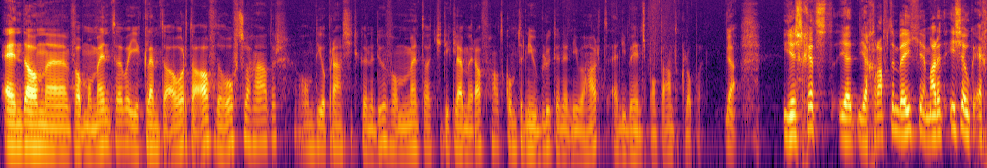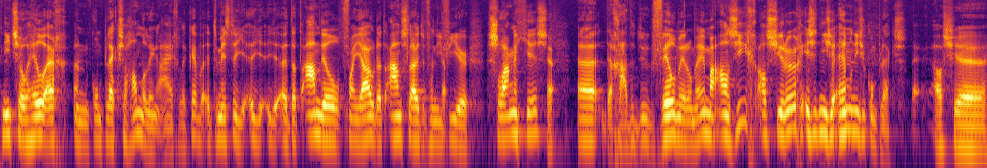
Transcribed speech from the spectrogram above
En dan uh, van het moment, hè, je klemt de aorta af, de hoofdslagader, om die operatie te kunnen doen. Van het moment dat je die klem weer afhaalt, komt er nieuw bloed in het nieuwe hart en die begint spontaan te kloppen. Ja, je schetst, je, je grapt een beetje, maar het is ook echt niet zo heel erg een complexe handeling eigenlijk. Hè. Tenminste, dat aandeel van jou, dat aansluiten van die vier slangetjes, ja. uh, daar gaat natuurlijk veel meer omheen. Maar aan zich, als chirurg, is het niet zo, helemaal niet zo complex. Als je,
